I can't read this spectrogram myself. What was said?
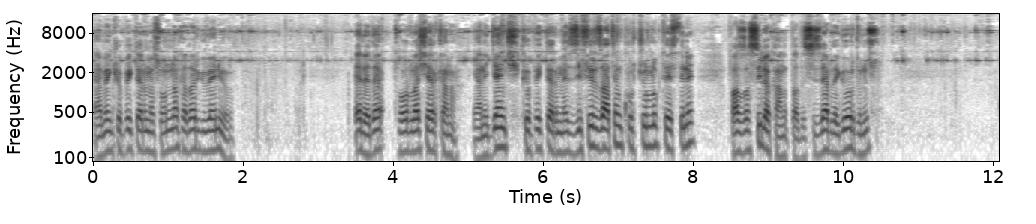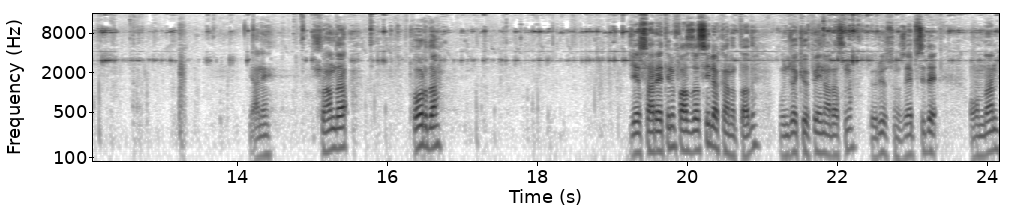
Yani ben köpeklerime sonuna kadar güveniyorum. Hele de Torla Şerkan'a. Yani genç köpeklerime Zifir zaten kurtçulluk testini fazlasıyla kanıtladı. Sizler de gördünüz. Yani şu anda Thor da cesaretini fazlasıyla kanıtladı. Bunca köpeğin arasına görüyorsunuz. Hepsi de ondan.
